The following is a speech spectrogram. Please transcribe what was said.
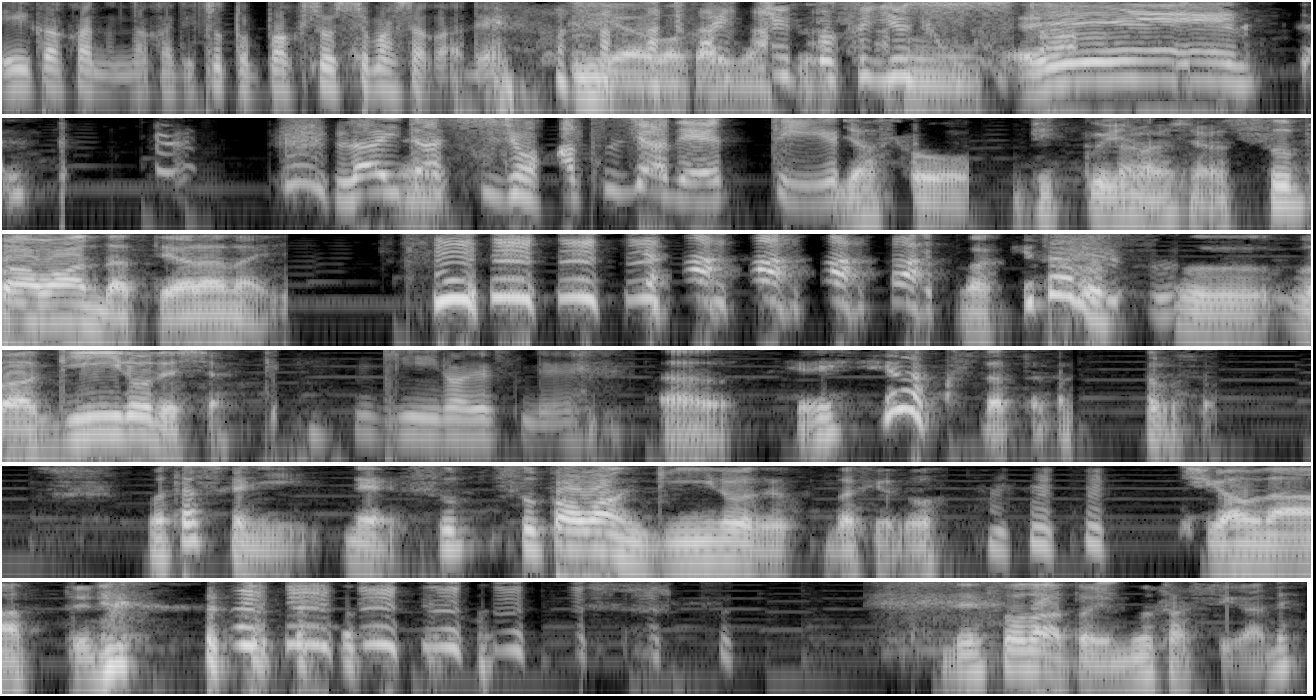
映画館の中でちょっと爆笑してましたからね。いや、わかります。大キュッとすぎるしうんええライダー史上初じゃね？っていうい。や、そう。びっくりしましたよ。スーパーワンダってやらない。まあ、ケタロスは銀色でしたっけ？銀色ですね。あヘヘラクスだったかな？ケタロまあ確かにね、ススーパーワン銀色でだけど、違うなーってね。で、その後に武蔵がね、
